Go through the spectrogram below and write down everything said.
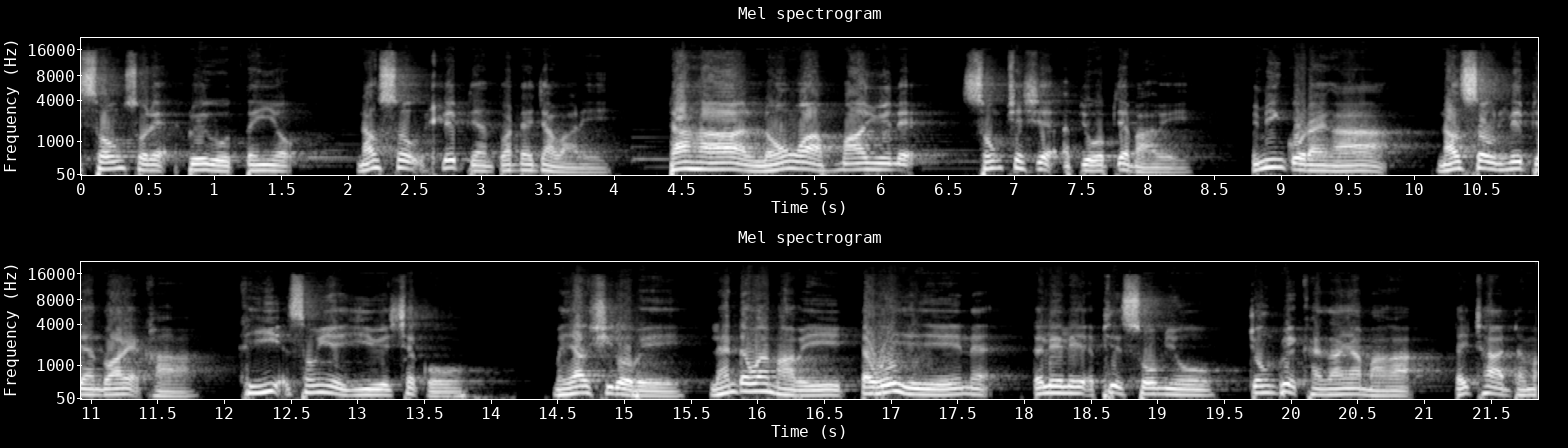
အဆုံးဆိုတဲ့အတွေးကိုသိမ့်ရုပ်နောက်ဆုတ်လှစ်ပြန်သွားတတ်ကြပါတယ်ဒါဟာလုံးဝမှားယွင်းတဲ့ဆုံးဖြတ်ချက်အပြိုအပြက်ပါပဲမိမိကိုယ်တိုင်ကနောက်ဆုတ်လှစ်ပြန်သွားတဲ့အခါ ခရီးအဆုံးရဲ့ရည်ရွယ်ချက်ကိုမရောက်ရှိတော့ပဲလမ်းတဝက်မှာပဲတဝေးရည်ရည်နဲ့တလေးလေးအဖြစ်ဆိုးမျိုးကြုံတွေ့ခံစားရမှာကဒိဋ္ဌဓမ္မ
